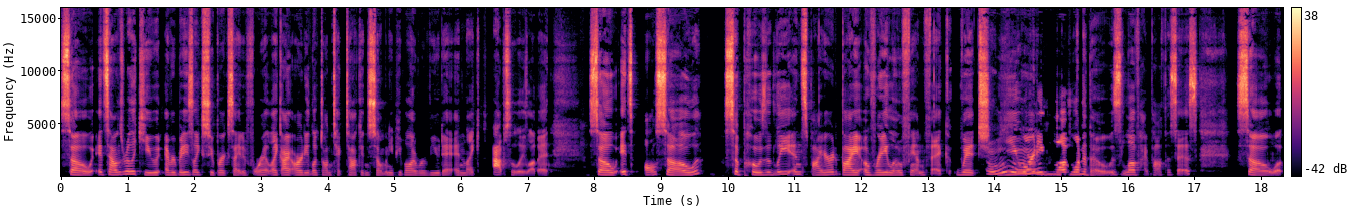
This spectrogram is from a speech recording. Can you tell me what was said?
So it sounds really cute. Everybody's like super excited for it. Like I already looked on TikTok and so many people have reviewed it and like absolutely love it. So it's also supposedly inspired by a Reylo fanfic, which Ooh. you already love one of those. Love hypothesis. So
